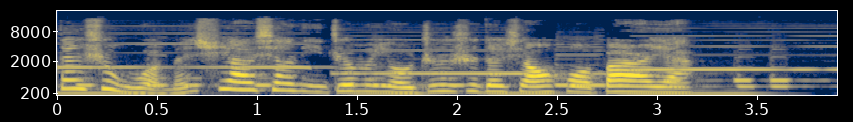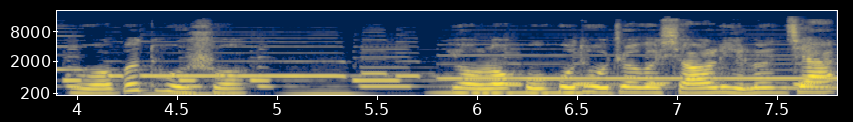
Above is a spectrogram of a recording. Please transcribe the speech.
但是我们需要像你这么有知识的小伙伴呀。”萝卜兔说：“有了糊糊兔这个小理论家，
